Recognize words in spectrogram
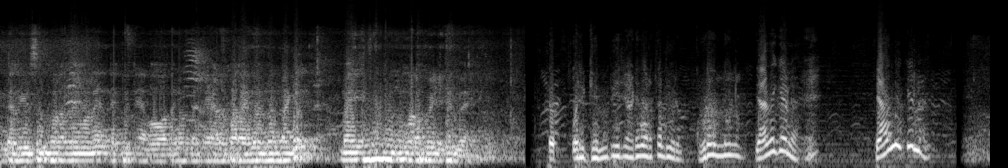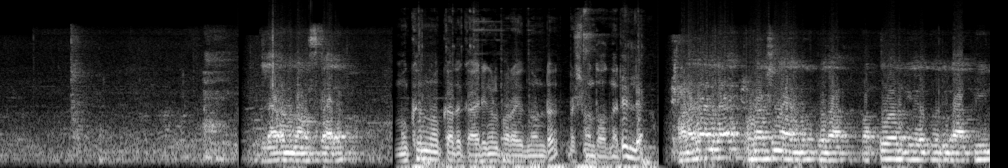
ഇന്റർവ്യൂസിൽ പറഞ്ഞ പോലെ എന്നെ പറ്റി അപവാദങ്ങൾ തന്നെയാണ് പറയുന്നതെന്നുണ്ടെങ്കിൽ മൈക്കിൽ തന്നെ ഒന്നും കൂടെ പേടിക്കുന്നതായിരിക്കും ഒരു ഗംഭീര അടി നടത്തേണ്ടി വരും. കൂടെ നിന്നോളാം. ഞാൻ നിൽക്കല്ലേ. ഞാൻ നിൽക്കല്ലേ. എല്ലാവർക്കും നമസ്കാരം. മുഖം നോക്കാതെ കാര്യങ്ങൾ പറയുന്നുണ്ട് വിഷമം തോന്നിട്ടില്ല വളരെ നല്ല പ്രൊഡക്ഷൻ ആയിരുന്നു. പത്ത് പേർക്ക് ഒരു കാപ്പിയും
